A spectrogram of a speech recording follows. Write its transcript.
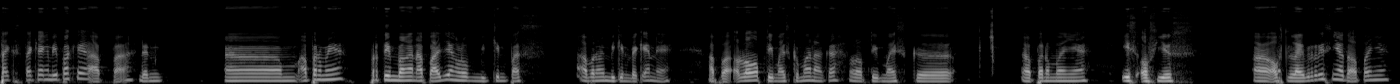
tech stack yang dipakai apa dan em, apa namanya pertimbangan apa aja yang lo bikin pas apa namanya bikin backend ya? Apa lo optimize ke mana kah? Lo optimize ke apa namanya ease of use uh, of the librariesnya atau apanya?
